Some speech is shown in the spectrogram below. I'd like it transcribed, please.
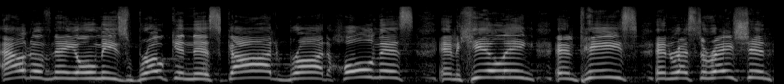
Out of Naomi's brokenness, God brought wholeness and healing and peace and restoration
